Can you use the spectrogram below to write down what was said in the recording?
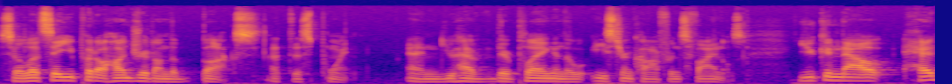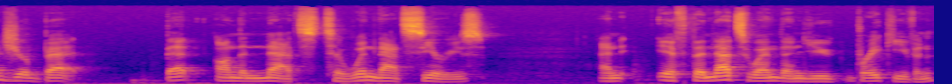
So let's say you put 100 on the Bucks at this point, and you have they're playing in the Eastern Conference Finals. You can now hedge your bet, bet on the Nets to win that series, and if the Nets win, then you break even.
